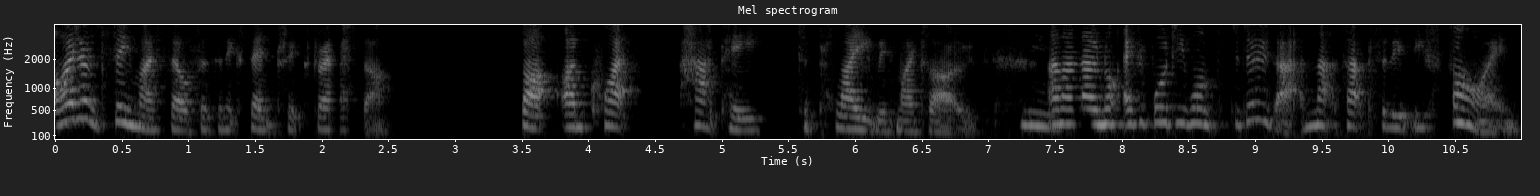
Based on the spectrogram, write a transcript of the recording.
I don't see myself as an eccentric dresser, but I'm quite happy to play with my clothes. Mm. And I know not everybody wants to do that, and that's absolutely fine.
